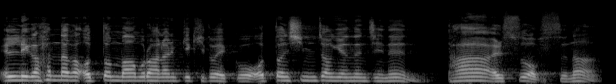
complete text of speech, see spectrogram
엘리가 한나가 어떤 마음으로 하나님께 기도했고 어떤 심정이었는지는 다 알 수 없으나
